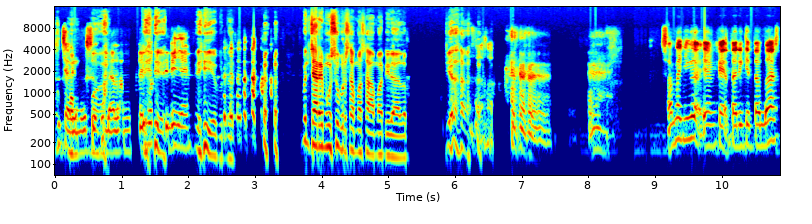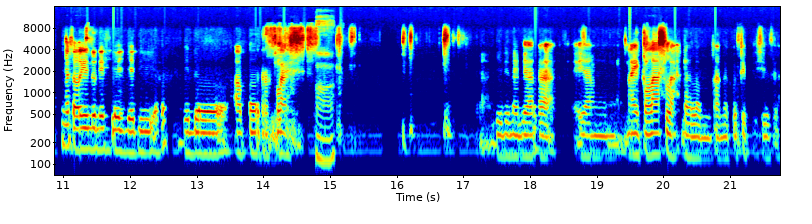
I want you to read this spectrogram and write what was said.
mencari musuh ke dalam ribut Iya. jadinya Iya benar. Mencari musuh bersama-sama di dalam. Ya. sama juga yang kayak tadi kita bahas masalah Indonesia jadi apa middle upper class Heeh. ya, jadi negara yang naik kelas lah dalam tanda kutip di situ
